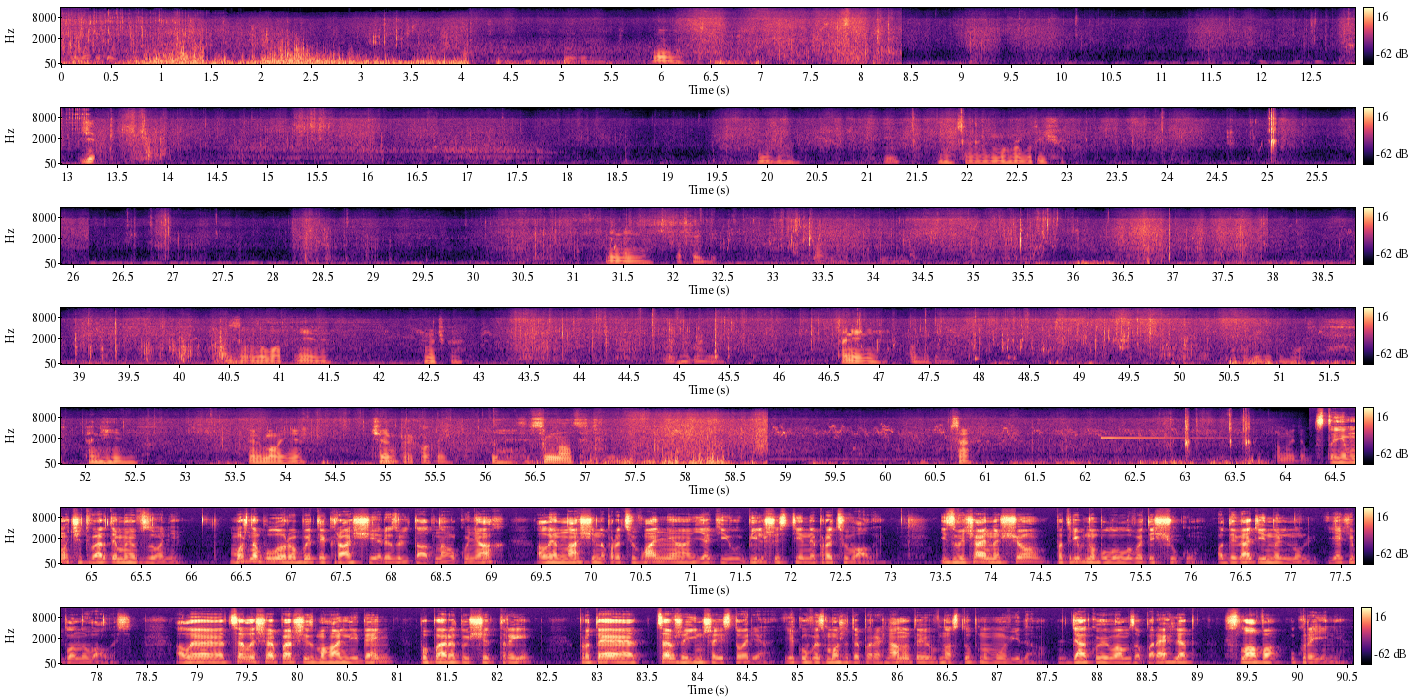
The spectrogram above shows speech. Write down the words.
Є. Я не знаю. Ну, це могла бути і щука. Ні, ні, ні. Та що ні? За, за лапки, ні, ні. Ну чекай. Та ні, ні. А ну давай. Поміряти можеш. Та ні, ні. Малий, ні? Чи... Ну приклади. Ні, 17. Все. А ну йдемо. Стаємо четвертими в зоні. Можна було робити кращий результат на окунях, але наші напрацювання, як і у більшості, не працювали. І звичайно, що потрібно було ловити щуку о 9.00, як і планувалось. Але це лише перший змагальний день, попереду ще три. Проте це вже інша історія, яку ви зможете переглянути в наступному відео. Дякую вам за перегляд. Слава Україні!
